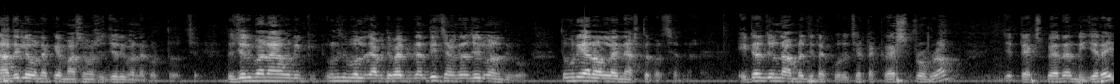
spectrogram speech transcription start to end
না দিলে ওনাকে মাসে মাসে জরিমানা করতে হচ্ছে। তো জরিমানা উনি উনি বললেন আমি তো ভ্যাট রিটার্ন দিচ্ছি আমি কেন জরিমানা দিব? তো উনি আর অনলাইনে আসতে পারছেন না। এটার জন্য আমরা যেটা করেছি, একটা ক্র্যাশ প্রোগ্রাম যে ট্যাক্স পেয়াররা নিজেরাই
